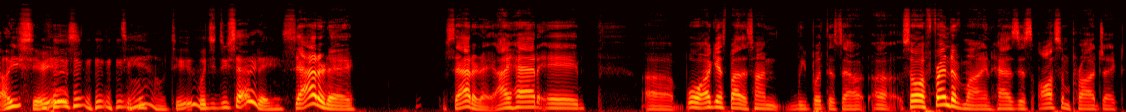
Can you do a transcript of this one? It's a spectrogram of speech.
Are you serious? damn, dude, what'd you do Saturday? Saturday, Saturday, I had a. Uh, well, I guess by the time we put this out, uh, so a friend of mine has this awesome project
